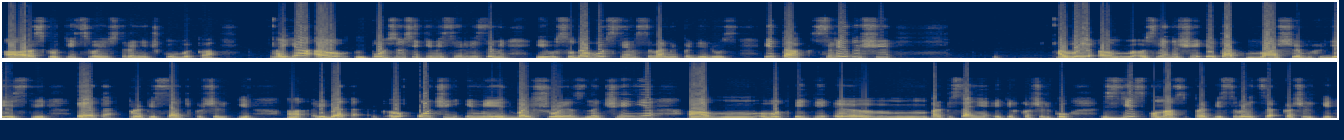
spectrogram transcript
а, раскрутить свою страничку в ВК. Я а, пользуюсь этими сервисами и с удовольствием с вами поделюсь. Итак, следующий, вы, следующий этап ваших действий – это прописать кошельки. А, ребята, э, очень имеет большое значение а, вот эти э, прописание этих кошельков. Здесь у нас прописываются кошельки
